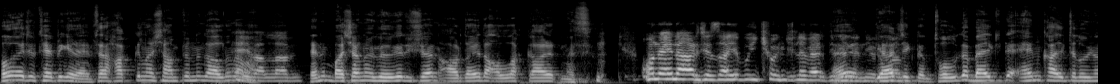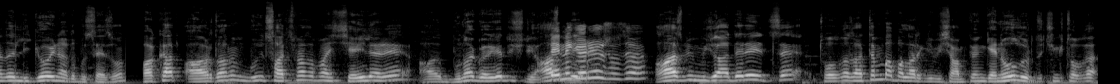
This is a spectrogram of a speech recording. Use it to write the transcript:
Tolga'cığım tebrik ederim. Sen hakkınla şampiyonluk aldın ama Eyvallah abi. senin başarına gölge düşen Arda'ya da Allah kahretmesin. Ona en ağır cezayı bu iki oyuncuyla verdiğime evet inanıyorum abi. gerçekten Tolga belki de en kaliteli oynadığı ligi oynadı bu sezon. Fakat Arda'nın bu saçma sapan şeyleri a, buna gölge düşürüyor. Az Beni bir- görüyorsunuz değil mi? az bir mücadele etse Tolga zaten babalar gibi şampiyon gene olurdu. Çünkü Tolga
